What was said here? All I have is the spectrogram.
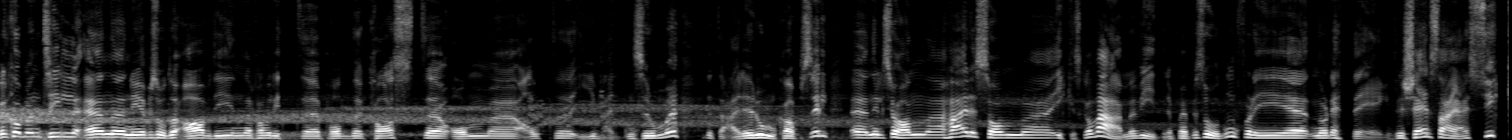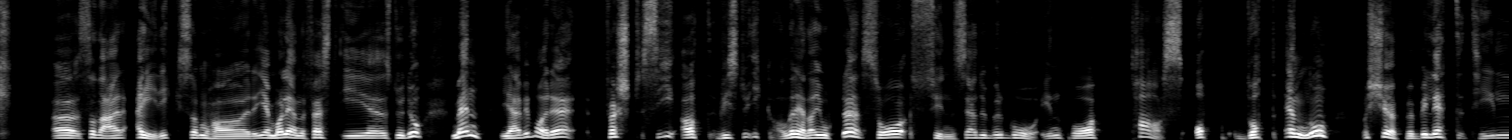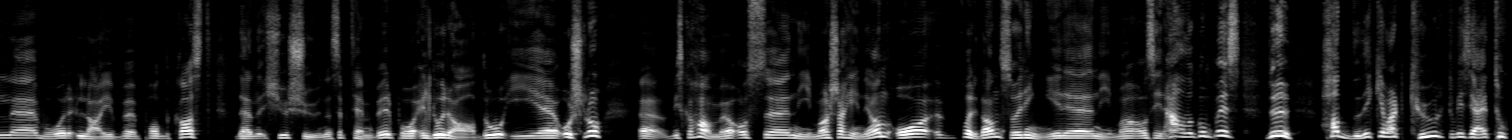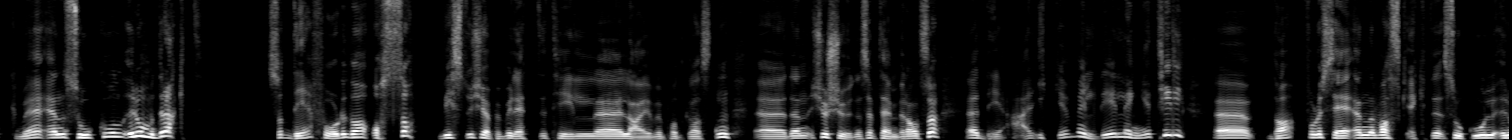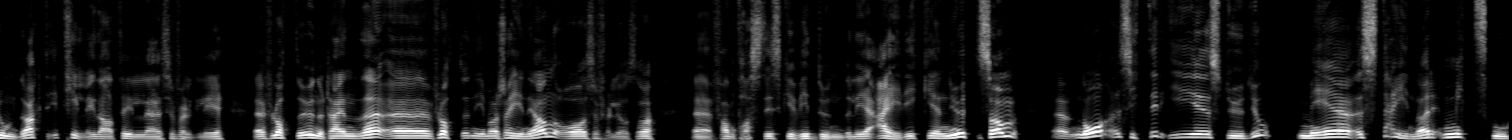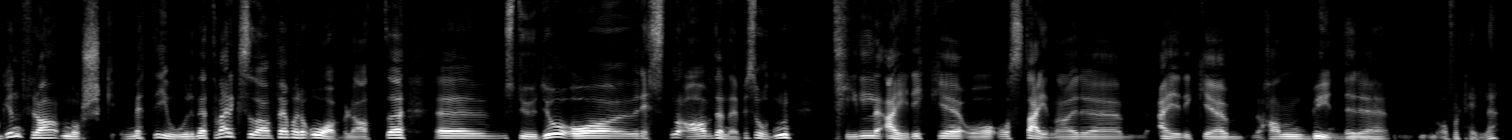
Velkommen til en ny episode av din favorittpodkast om eh, alt eh, i verdensrommet. Dette er Romkapsel. Eh, Nils Johan her, som ikke skal være med videre på episoden, fordi når dette egentlig skjer, så er jeg syk. Så det er Eirik som har hjemme alene-fest i studio. Men jeg vil bare først si at hvis du ikke allerede har gjort det, så syns jeg du bør gå inn på tasopp.no og kjøpe billett til eh, vår livepodkast den 27. september på Eldorado i eh, Oslo. Eh, Vi skal ha med oss Nima Shahinian, og forrige dagen så ringer Nima og sier 'Hallo, kompis! Du, hadde det ikke vært kult hvis jeg tok med en Sokol romdrakt?' Så det får du da også hvis du kjøper billett til livepodkasten den 27. september, altså. Det er ikke veldig lenge til. Eh, Da får du se en vaskeekte Sokol romdrakt, i tillegg da til eh, selvfølgelig eh, flotte undertegnede, flotte Nima Shahinian, og selvfølgelig også fantastisk vidunderlige Eirik Newt, som nå sitter i studio med Steinar Midtskogen fra Norsk Meteornettverk, så da får jeg bare overlate eh, studio og resten av denne episoden til Eirik eh, og, og Steinar. Eh, Eirik, eh, han begynner å fortelle.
